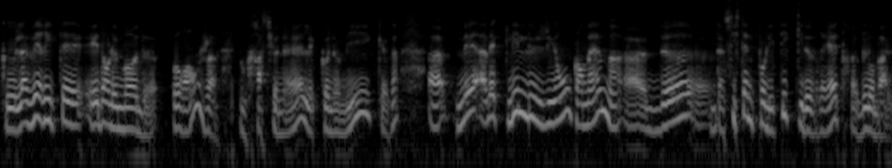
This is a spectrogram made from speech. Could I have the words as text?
que la vérité est dans le mode orange, donc rationnel, économique, euh, mais avec l'illusion quand même euh, d'un système politique qui devrait être global.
